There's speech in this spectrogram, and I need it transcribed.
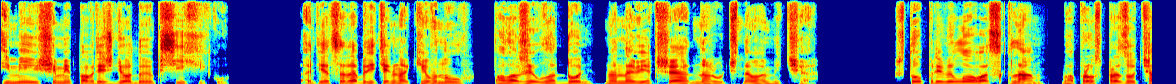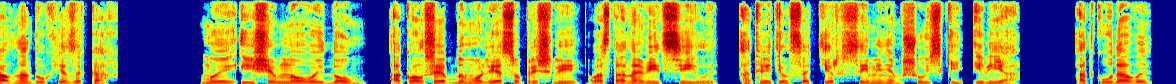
имеющими поврежденную психику». Отец одобрительно кивнул, положив ладонь на наведшее одноручного меча. «Что привело вас к нам?» — вопрос прозвучал на двух языках. «Мы ищем новый дом, а к волшебному лесу пришли восстановить силы», — ответил сатир с именем Шуйский Илья. «Откуда вы?»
